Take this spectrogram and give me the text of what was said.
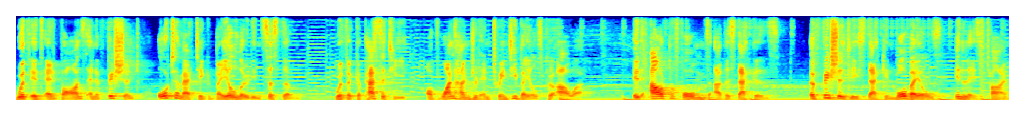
with its advanced and efficient automatic bale loading system with a capacity of 120 bales per hour. It outperforms other stackers, efficiently stacking more bales in less time.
